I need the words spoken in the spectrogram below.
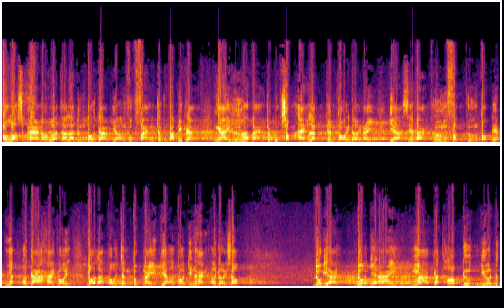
Allah subhanahu wa ta'ala đứng tối cao và ân phúc phán cho chúng ta biết rằng Ngài hứa ban cho cuộc sống an lành trên cõi đời này Và sẽ ban thưởng phần thưởng tốt đẹp nhất ở cả hai cõi. Đó là cõi trần tục này và ở cõi vĩnh hằng ở đời sau. Đối với ai? Đối với ai mà kết hợp được giữa đức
